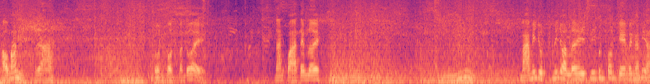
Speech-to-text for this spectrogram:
เผามันโดนกดมันด้วย ด้านขวาเต็มเลยอืมาไม่หยุดไม่หย่อนเลยนี่เพิ่งต้นเกมเองนะเนี่ย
